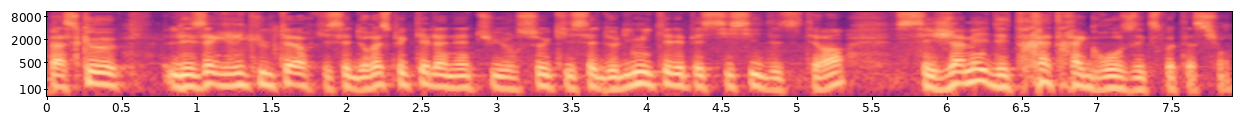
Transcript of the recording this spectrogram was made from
Parce que les agriculteurs qui essaient de respecter la nature, ceux qui essaient de limiter les pesticides, etc., c'est jamais des très très grosses exploitations.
